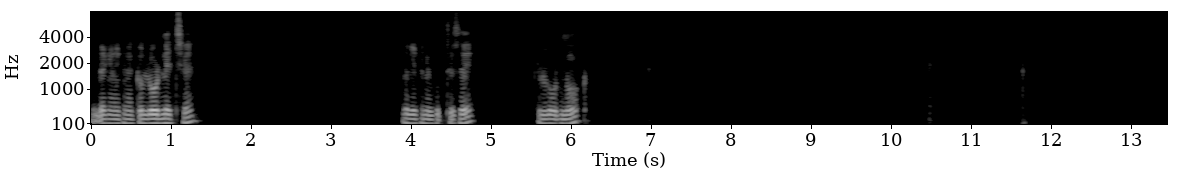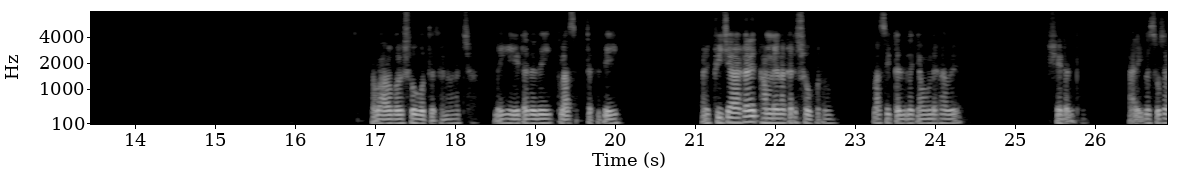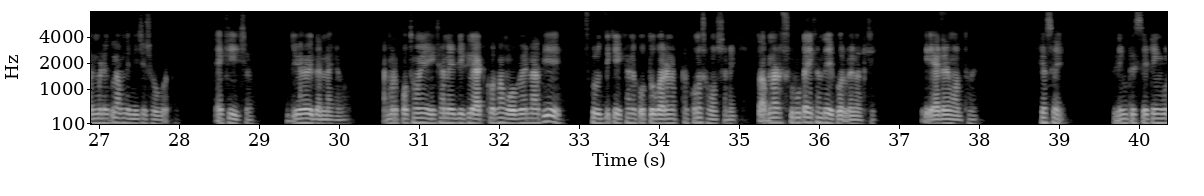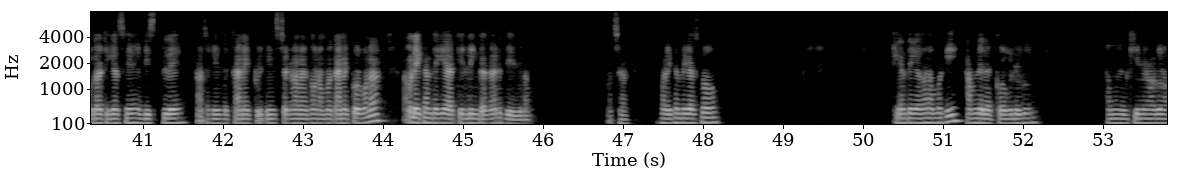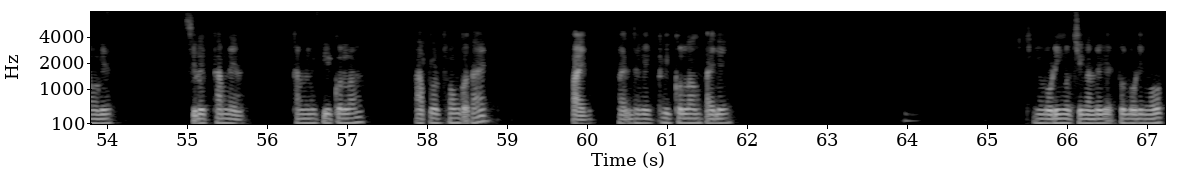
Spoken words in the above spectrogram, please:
দেখেন এখানে একটু লোড নিচ্ছে। যে এখানে ঘুরতেছে লোড নোক। ভালো করে শো করতেছে না আচ্ছা। দেখি এটাতে দিই ক্লাসিকটাতে দিই। আমি ফিচার আকারে থাম্বনেল আকারে শো করব। ক্লাসিকটা দিলে কেমন দেখাবে? সেটা আর এগুলো সোশ্যাল মিডিয়াগুলো আমাদের নিচে শো করবে একই হিসাব। যেভাবে দেন না কেন। আমরা প্রথমে এখানে যেগুলো অ্যাড করলাম, ওভাবে না দিয়ে শুরুর দিকে এখানে করতেও পারেন, আপনার কোনো সমস্যা নেই। তো আপনার শুরুটা এখান থেকে করবেন আর কি, এই অ্যাডের মাধ্যমে। ঠিক আছে? লিঙ্কের সেটিংগুলো ঠিক আছে? ডিসপ্লে আচ্ছা ঠিক আছে কানেক্ট উইথ ইনস্টাগ্রাম অ্যাকাউন্ট আমরা কানেক্ট করব না। আমরা এখান থেকে আর কি লিঙ্ক আকারে দিয়ে দিলাম। আচ্ছা এখন এখান থেকে আসলো। এখান থেকে এখন আমরা কি? থামনেল অ্যাড করব, দেখুন। থামনেল কি নেওয়া হবে আমাদের? সিলেক্ট থামনেল থামনেল ক্লিক করলাম। আপলোড ফর্ম কোথায়? ফাইল ফাইল থেকে ক্লিক করলাম ফাইলে লোডিং হচ্ছে এখান থেকে একটু লোডিং হোক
